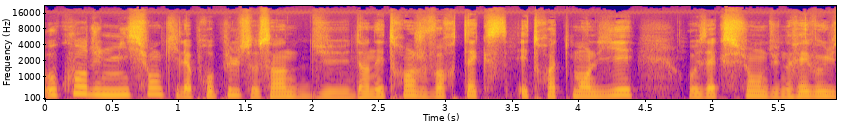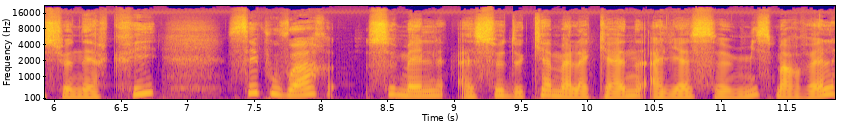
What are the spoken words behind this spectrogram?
Au cours d'une mission qui la propulse au sein du- d'un étrange vortex étroitement lié aux actions d'une révolutionnaire Kree, ses pouvoirs se mêlent à ceux de Kamala Khan, alias euh, Miss Marvel,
